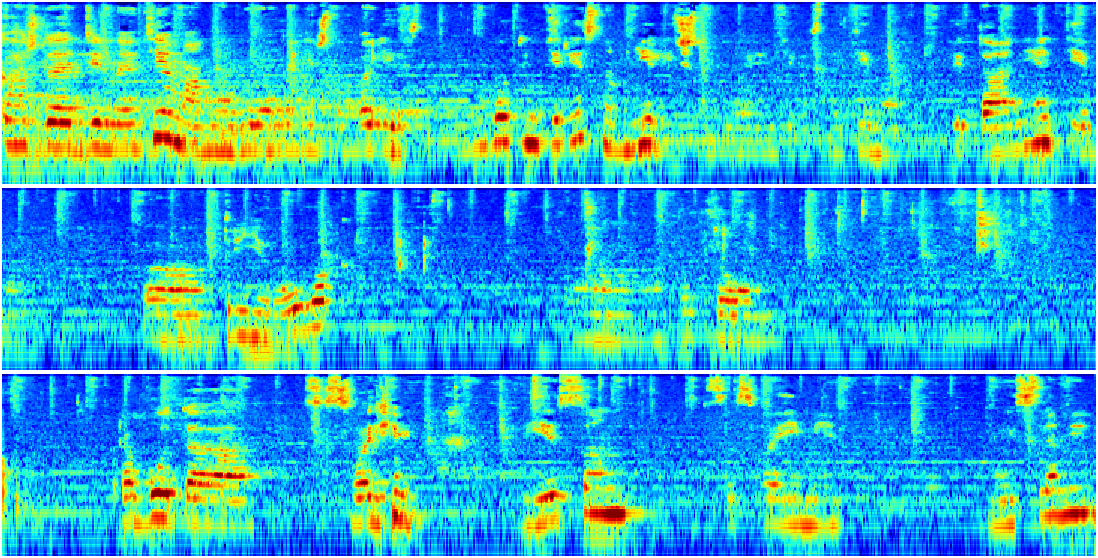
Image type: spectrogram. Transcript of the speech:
каждая отдельная тема, она была, конечно, полезна. Ну вот интересно, мне лично была интересна тема питания, тема э, тренировок, э, потом работа со своим весом, со своими мыслями.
